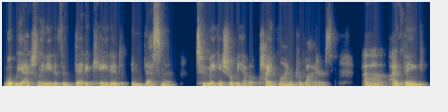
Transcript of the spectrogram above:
what we actually need is a dedicated investment to making sure we have a pipeline of providers. Uh, I think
